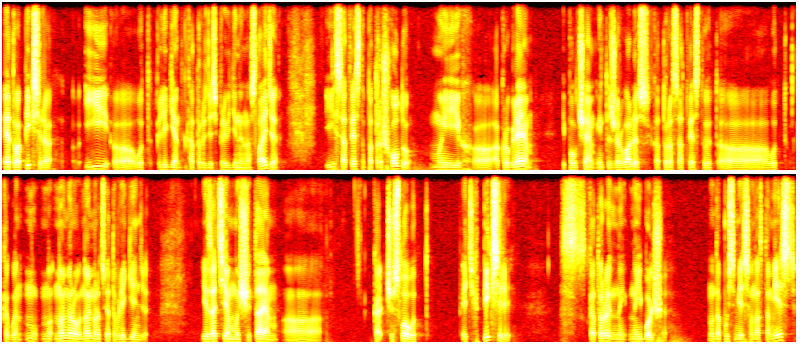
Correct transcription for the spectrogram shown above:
этого пикселя и э, вот легенд, которые здесь приведены на слайде, И, соответственно, по трешхолду мы их э, округляем и получаем integer values, которые соответствуют э, вот, как бы, ну, но- номеру, номеру цвета в легенде. И затем мы считаем э, число вот этих пикселей, которые наи- наибольшее. Ну, допустим, если у нас там есть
